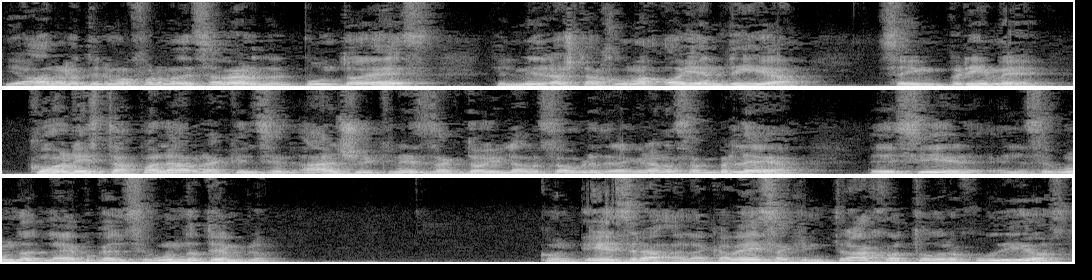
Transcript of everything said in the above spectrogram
Y ahora no tenemos forma de saberlo. El punto es que el Midrash Tanjuma hoy en día se imprime con estas palabras que dicen Anshe Knesset los hombres de la gran asamblea, es decir, en el segundo, la época del segundo templo, con Ezra a la cabeza, quien trajo a todos los judíos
